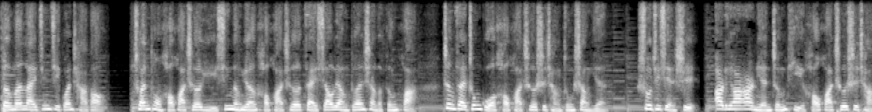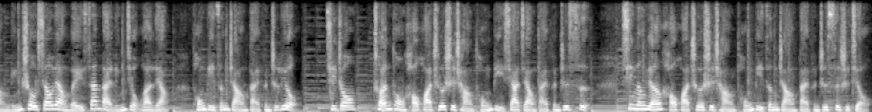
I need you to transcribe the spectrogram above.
本文来经济观察报，传统豪华车与新能源豪华车在销量端上的分化，正在中国豪华车市场中上演。数据显示，二零二二年整体豪华车市场零售销量为三百零九万辆，同比增长百分之六。其中，传统豪华车市场同比下降百分之四，新能源豪华车市场同比增长百分之四十九。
